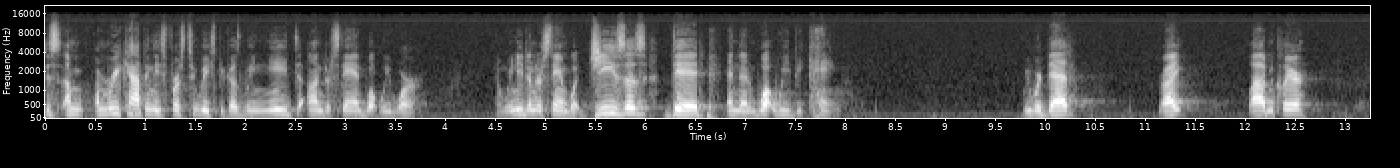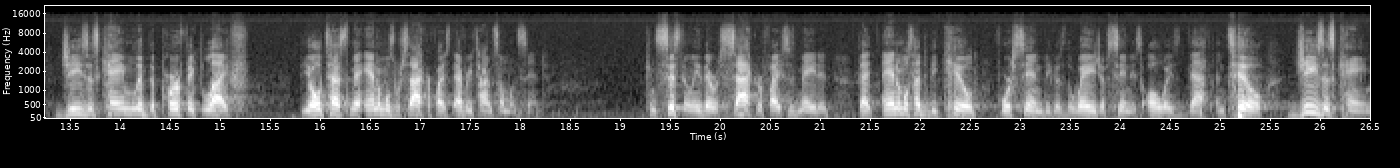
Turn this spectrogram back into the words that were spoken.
This, I'm, I'm recapping these first two weeks because we need to understand what we were. And we need to understand what Jesus did and then what we became. We were dead, right? Loud and clear. Jesus came, lived a perfect life, the Old Testament animals were sacrificed every time someone sinned. Consistently, there were sacrifices made that animals had to be killed for sin because the wage of sin is always death until Jesus came,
